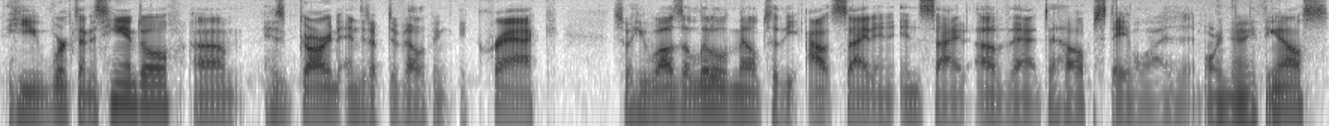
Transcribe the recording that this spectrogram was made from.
he worked on his handle. Um, his guard ended up developing a crack. So he welds a little metal to the outside and inside of that to help stabilize it more than anything else.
